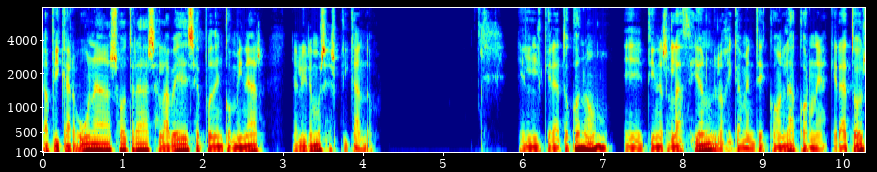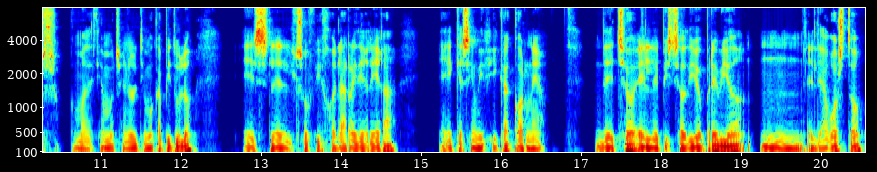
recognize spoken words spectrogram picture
aplicar unas, otras a la vez, se pueden combinar, ya lo iremos explicando. El queratocono eh, tiene relación, lógicamente, con la córnea. Queratos, como decíamos en el último capítulo, es el sufijo de la raíz griega eh, que significa córnea. De hecho, el episodio previo, mm, el de agosto,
